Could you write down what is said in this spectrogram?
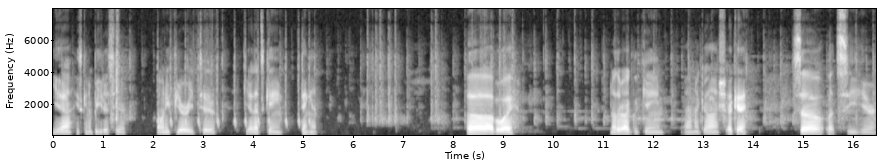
Yeah, he's gonna beat us here. Oh, Fury furied too. Yeah, that's game. Dang it. Oh boy. Another ugly game. Oh my gosh. Okay. So, let's see here.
